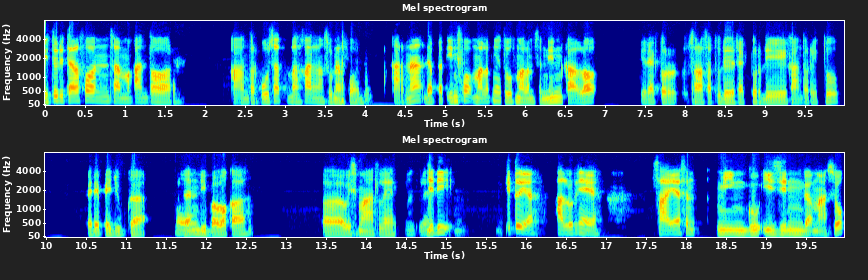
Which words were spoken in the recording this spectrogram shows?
itu ditelepon sama kantor kantor pusat bahkan langsung nelfon karena dapat info malamnya tuh malam Senin kalau direktur salah satu direktur di kantor itu PDP juga oh. dan dibawa ke uh, Wisma Atlet. Atlet. Jadi gitu ya alurnya ya. Saya minggu izin nggak masuk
